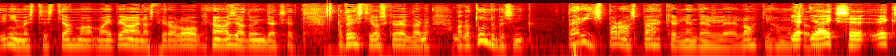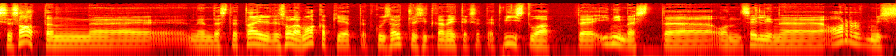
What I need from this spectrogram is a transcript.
inimestest jah, ma, ma ei pea ennast viroloogia asjatundjaks, et ma tõesti ei oska öelda, aga, aga tundub, et see on ikka päris paras pähkel nendel lahti hammustada. ja, eks see, eks see saatan äh, nendes detailides olema hakkabki, et, et kui sa ütlesid ka näiteks, et, et viis tuhat inimest äh, on selline arv, mis,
